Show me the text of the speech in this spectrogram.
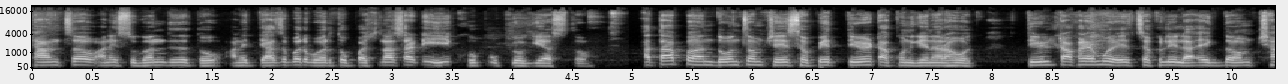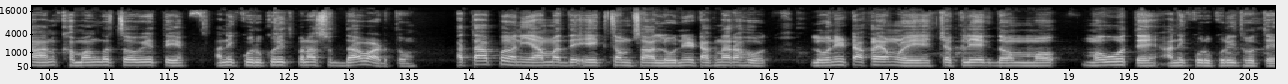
छान चव आणि सुगंध देतो आणि त्याचबरोबर तो पचनासाठीही खूप उपयोगी असतो. आता आपण दोन चमचे सफेद तीळ टाकून घेणार आहोत. तीळ टाकल्यामुळे चकलीला एकदम छान खमंग चव येते आणि कुरकुरीतपणा सुद्धा वाढतो. आता आपण यामध्ये एक चमचा लोणी टाकणार आहोत. लोणी टाकल्यामुळे चकली एकदम मऊ मऊ होते आणि कुरकुरीत होते.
